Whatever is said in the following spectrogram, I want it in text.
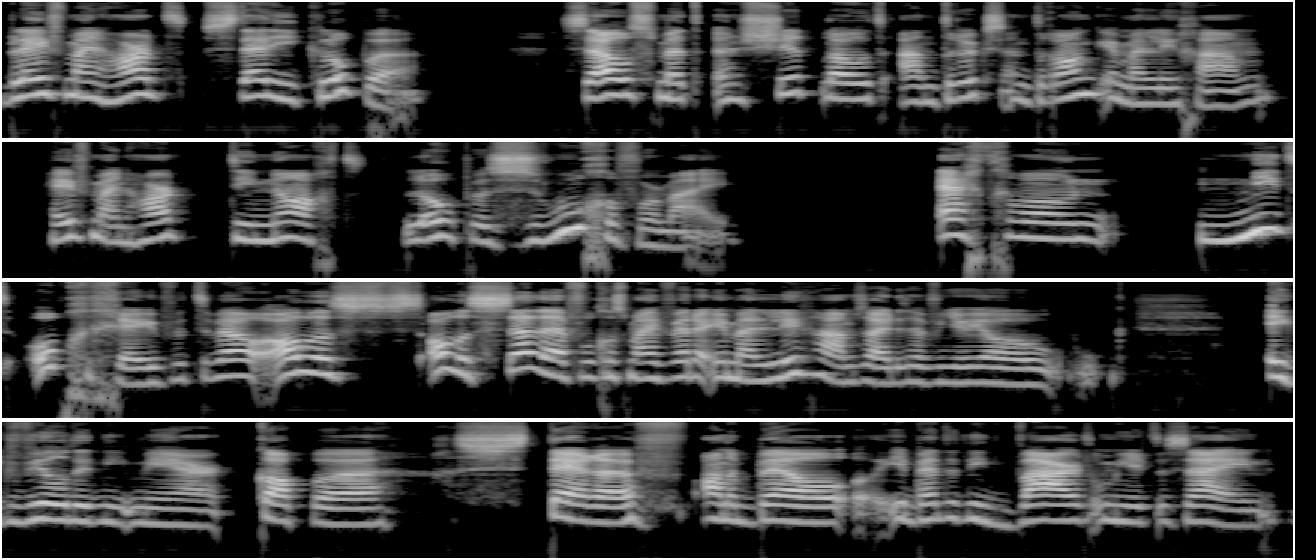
bleef mijn hart steady kloppen. Zelfs met een shitload aan drugs en drank in mijn lichaam, heeft mijn hart die nacht lopen zwoegen voor mij. Echt gewoon niet opgegeven. Terwijl alles, alle cellen volgens mij verder in mijn lichaam zeiden ze van... Yo, ik wil dit niet meer. Kappen, sterf, Annabel, je bent het niet waard om hier te zijn.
